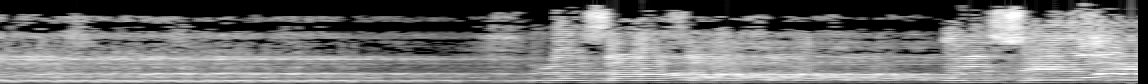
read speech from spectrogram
علیہ سا پل سے آ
